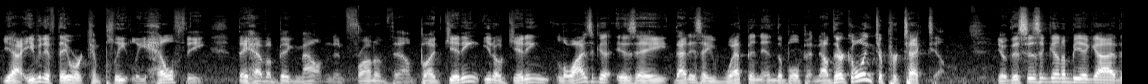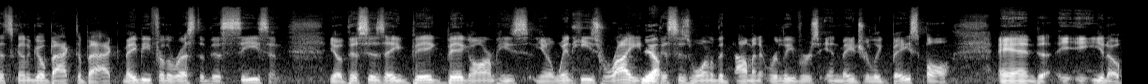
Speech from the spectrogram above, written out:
yeah, even if they were completely healthy, they have a big mountain in front of them. But getting, you know, getting Loáisiga is a that is a weapon in the bullpen. Now they're going to protect him. You know, this isn't going to be a guy that's going to go back to back, maybe for the rest of this season. You know, this is a big, big arm. He's, you know, when he's right, yeah. this is one of the dominant relievers in Major League Baseball. And, you know,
